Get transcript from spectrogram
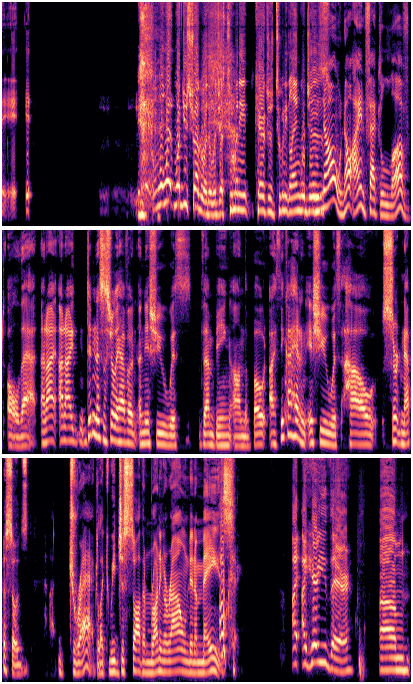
it, it, what, what what you struggle with? It was just too many characters, too many languages. No, no, I in fact loved all that, and I and I didn't necessarily have an, an issue with them being on the boat. I think I had an issue with how certain episodes dragged. Like we just saw them running around in a maze. Okay. I, I hear you there. Um,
